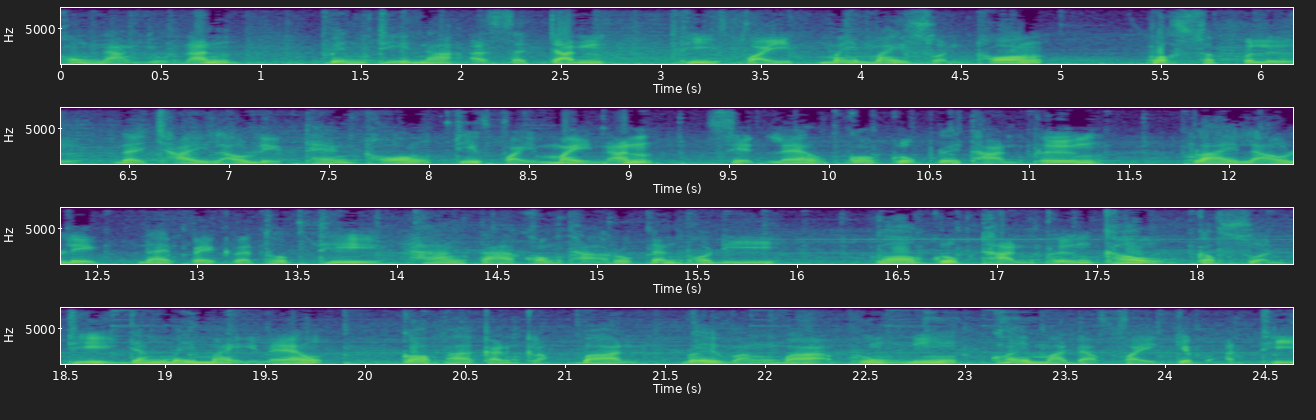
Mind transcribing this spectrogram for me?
ของนางอยู่นั้น เป็นที่น่าอัศจรรย์ที่ไฟไม่ไหม้ส่วนท้อง พวกสับเปลือได้ใช้เหลาเหล็กแทงท้องที่ไฟไหม้นั้น เสร็จแล้วก็กลบด้วยฐานเพลิง ปลายเหลาเหล็กได้ไปกระทบที่ห้างตาของทารกนั้นพอดี พอกลบฐานเพลิงเข้ากับส่วนที่ยังไม่ไหม้แล้ว ก็พากันกลับบ้านด้วยหวังว่าพรุ่งนี้ค่อยมาดับไฟเก็บอัฐิ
